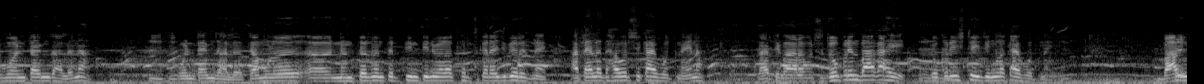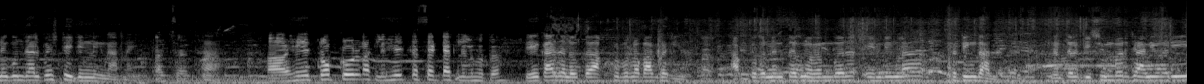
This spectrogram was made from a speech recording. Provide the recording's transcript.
वन टाइम झालं ना? हम्म, हम्म. वन टाइम झालं. त्यामुळं अं, नंतर नंतर तीन तीन वेळा खर्च करायची गरज नाही. आता याला दहा वर्ष काय होत नाही ना? दहा ते बारा वर्ष. जोपर्यंत बाग आहे तोपर्यंत स्टेजिंगला काय होत नाही. बाग निघून जायला पण स्टेजिंग निघणार नाही. अच्छा. हा. हे क्रॉप कव्हर टाकले हे कशासाठी टाकलेलं होतं. ते काय झालं होतं ऑक्टोबरला बाग घातली ऑक्टोबर नंतर नोव्हेंबर एंडिंगला सेटिंग झालं. नंतर डिसेंबर जानेवारी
